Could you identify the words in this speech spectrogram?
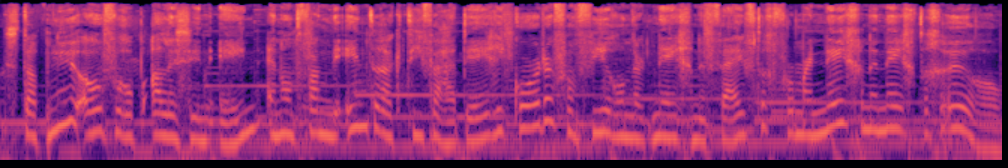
Stap nu over op Alles in 1 en ontvang de interactieve HD-recorder van 459 voor maar 99 euro.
